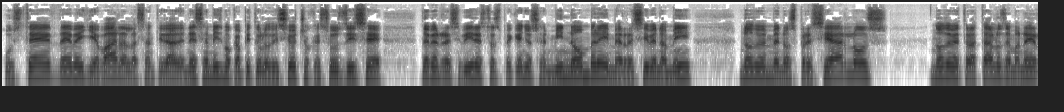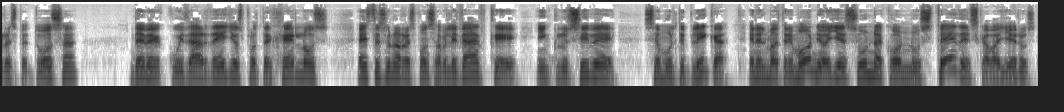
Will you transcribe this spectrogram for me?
Usted debe llevar a la santidad. En ese mismo capítulo 18 Jesús dice, deben recibir estos pequeños en mi nombre y me reciben a mí. No deben menospreciarlos, no debe tratarlos de manera irrespetuosa, debe cuidar de ellos, protegerlos. Esta es una responsabilidad que inclusive se multiplica. En el matrimonio ella es una con ustedes, caballeros.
